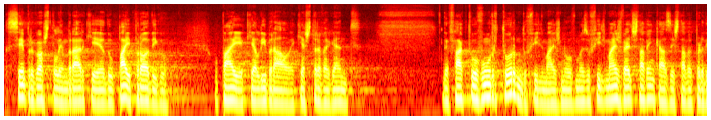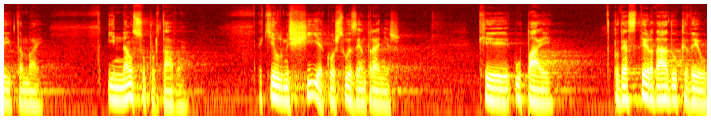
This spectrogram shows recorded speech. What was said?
que sempre gosto de lembrar, que é do pai pródigo. O pai é que é liberal, é que é extravagante. De facto, houve um retorno do filho mais novo, mas o filho mais velho estava em casa e estava perdido também. E não suportava. Aquilo mexia com as suas entranhas. Que o pai pudesse ter dado o que deu.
